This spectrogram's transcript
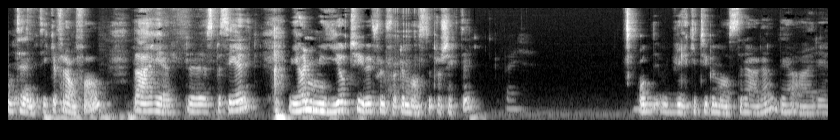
Omtrent ikke frafall. Det er helt uh, spesielt. Vi har 29 fullførte masterprosjekter. Og hvilke type master er det? Det er uh,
